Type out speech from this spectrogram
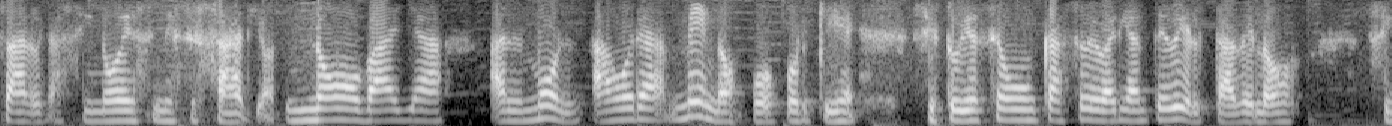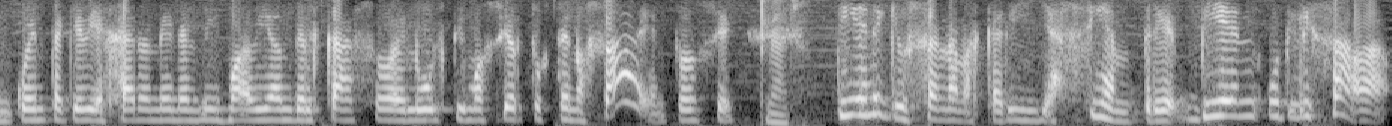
salga si no es necesario, no vaya al mall, ahora menos, porque si estuviese un caso de variante Delta, de los 50 que viajaron en el mismo avión del caso, el último, ¿cierto? Usted no sabe, entonces tiene que usar la mascarilla siempre, bien utilizada,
